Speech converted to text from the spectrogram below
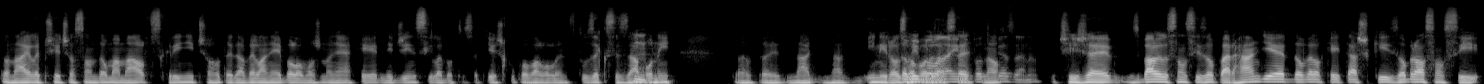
To najlepšie, čo som doma mal v skrini, čoho teda veľa nebolo, možno nejaké jedny džínsy, lebo to sa tiež kupovalo len v Tuzexe za bony. Mm-hmm to, to je na, na iný rozhovor. To by bolo zase, na iný no. podcast, no. Čiže zbalil som si zo pár handier do veľkej tašky, zobral som si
